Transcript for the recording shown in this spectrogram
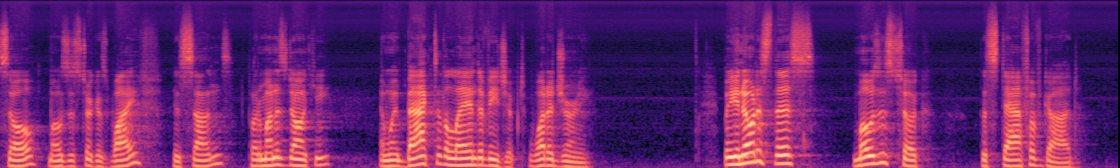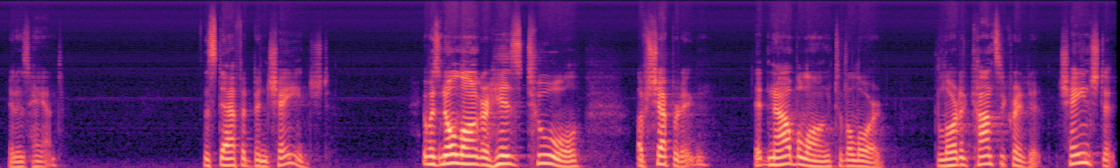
So Moses took his wife, his sons, put him on his donkey, and went back to the land of Egypt. What a journey. But you notice this Moses took the staff of God in his hand. The staff had been changed. It was no longer his tool of shepherding, it now belonged to the Lord. The Lord had consecrated it, changed it,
